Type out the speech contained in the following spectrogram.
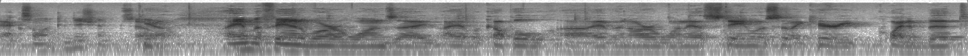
excellent condition. So Yeah, I am a fan of R1s. I, I have a couple. Uh, I have an R1S stainless that I carry quite a bit.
